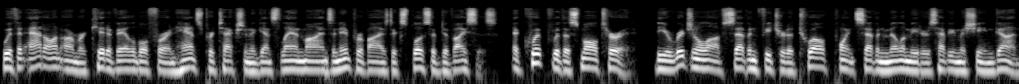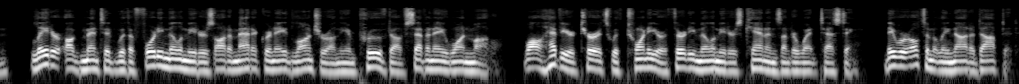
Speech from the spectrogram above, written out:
with an add-on armor kit available for enhanced protection against landmines and improvised explosive devices. Equipped with a small turret, the original AAV-7 featured a 12.7mm heavy machine gun, later augmented with a 40mm automatic grenade launcher on the improved AAV-7A1 model. While heavier turrets with 20 or 30mm cannons underwent testing, they were ultimately not adopted.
